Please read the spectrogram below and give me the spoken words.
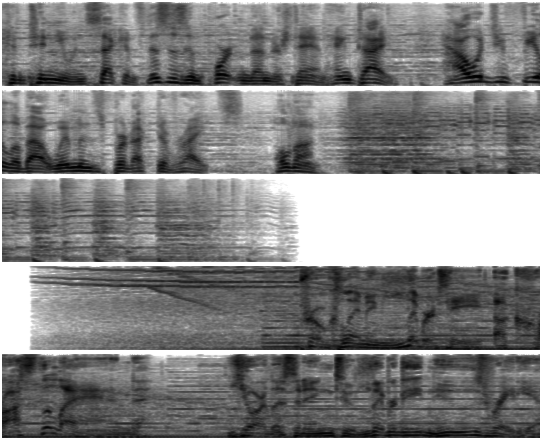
continue in seconds. This is important to understand. Hang tight. How would you feel about women's productive rights? Hold on. Proclaiming liberty across the land. You're listening to Liberty News Radio.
